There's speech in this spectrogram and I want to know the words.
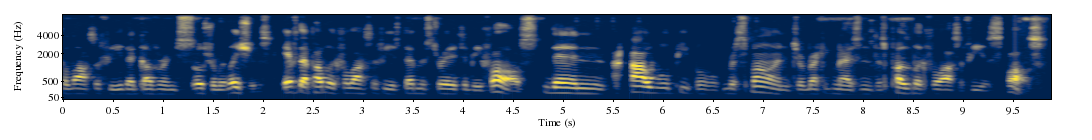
philosophy that governs social relations. If that public philosophy is demonstrated to be false, then how will people respond to recognizing this public philosophy is false?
